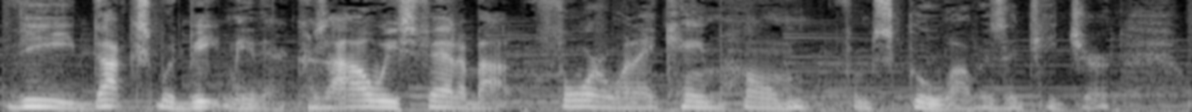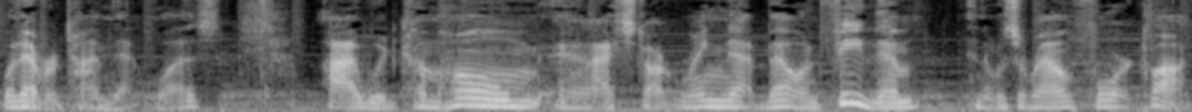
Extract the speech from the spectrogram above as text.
the ducks would beat me there because I always fed about four when I came home from school. I was a teacher, whatever time that was. I would come home and I start ring that bell and feed them, and it was around four o'clock.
